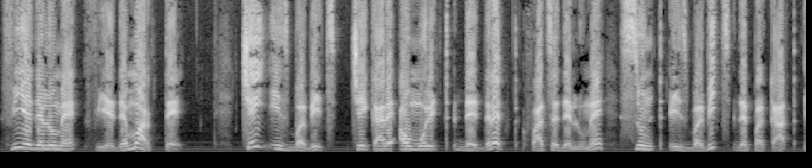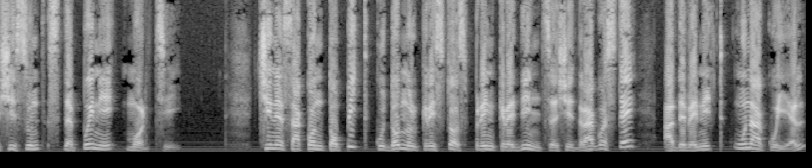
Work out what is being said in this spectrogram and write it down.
fie de lume, fie de moarte. Cei izbăviți, cei care au murit de drept față de lume, sunt izbăviți de păcat și sunt stăpânii morții. Cine s-a contopit cu Domnul Hristos prin credință și dragoste, a devenit una cu El,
